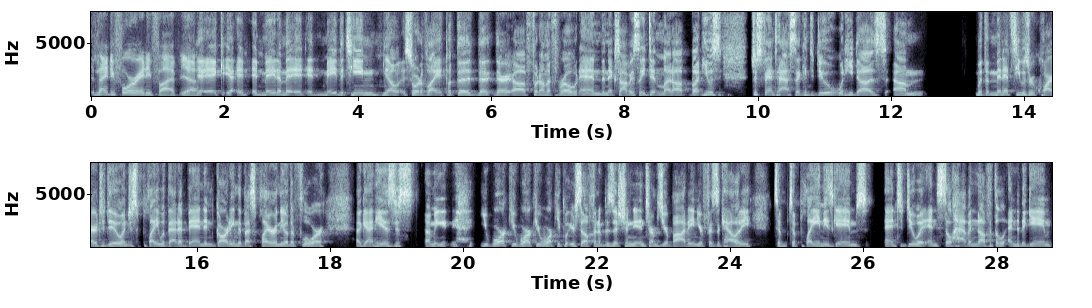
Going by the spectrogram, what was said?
94 85 yeah. Yeah, it, yeah it, it made him it, it made the team you know sort of like put the, the their uh, foot on the throat and the Knicks obviously didn't let up but he was just fantastic. And to do what he does um with the minutes he was required to do and just play with that abandon, guarding the best player in the other floor. Again, he is just, I mean, you work, you work, you work, you put yourself in a position in terms of your body and your physicality to, to play in these games and to do it and still have enough at the end of the game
